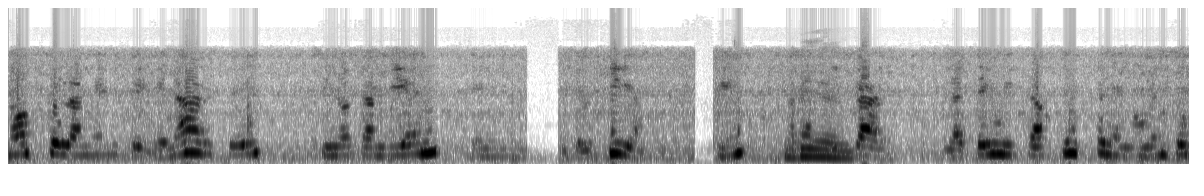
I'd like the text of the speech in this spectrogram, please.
no solamente en arte, sino también en psicología, para aplicar la técnica justa en el momento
